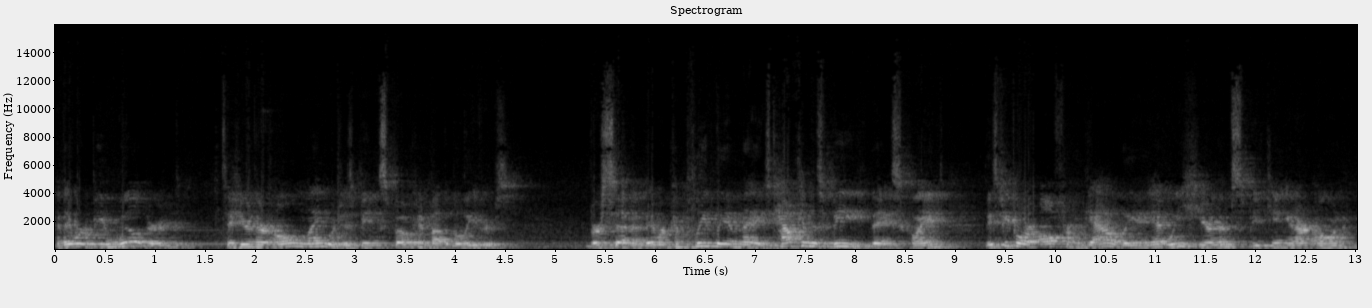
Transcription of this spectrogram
And they were bewildered to hear their own languages being spoken by the believers. Verse 7 They were completely amazed. How can this be? They exclaimed. These people are all from Galilee, and yet we hear them speaking in our own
